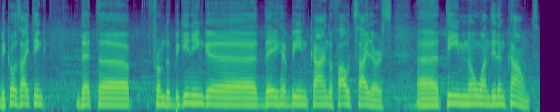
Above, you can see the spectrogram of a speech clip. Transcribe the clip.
because I think that uh, from the beginning they have been kind of outsiders. team no one didn't count.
